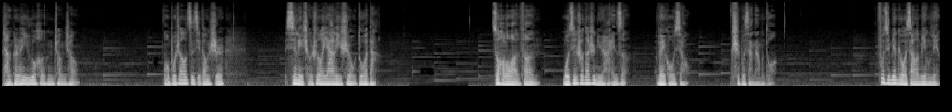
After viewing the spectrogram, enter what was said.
两个人一路哼哼唱唱。我不知道自己当时心里承受的压力是有多大。做好了晚饭，母亲说她是女孩子，胃口小，吃不下那么多。父亲便给我下了命令。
